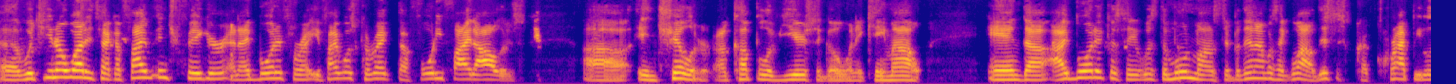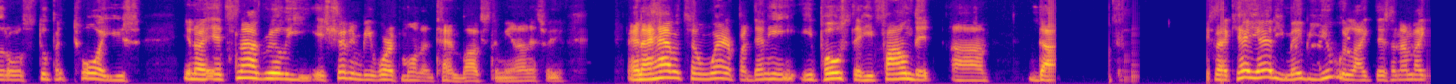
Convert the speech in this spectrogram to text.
Uh, which you know what? It's like a five inch figure, and I bought it for, if I was correct, uh, forty five dollars uh, in Chiller a couple of years ago when it came out. And uh, I bought it because it was the Moon Monster. But then I was like, wow, this is a crappy little stupid toy. You, you know, it's not really, it shouldn't be worth more than 10 bucks, to be honest with you. And I have it somewhere, but then he he posted, he found it. Um, the, it's like, hey, Eddie, maybe you would like this. And I'm like,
